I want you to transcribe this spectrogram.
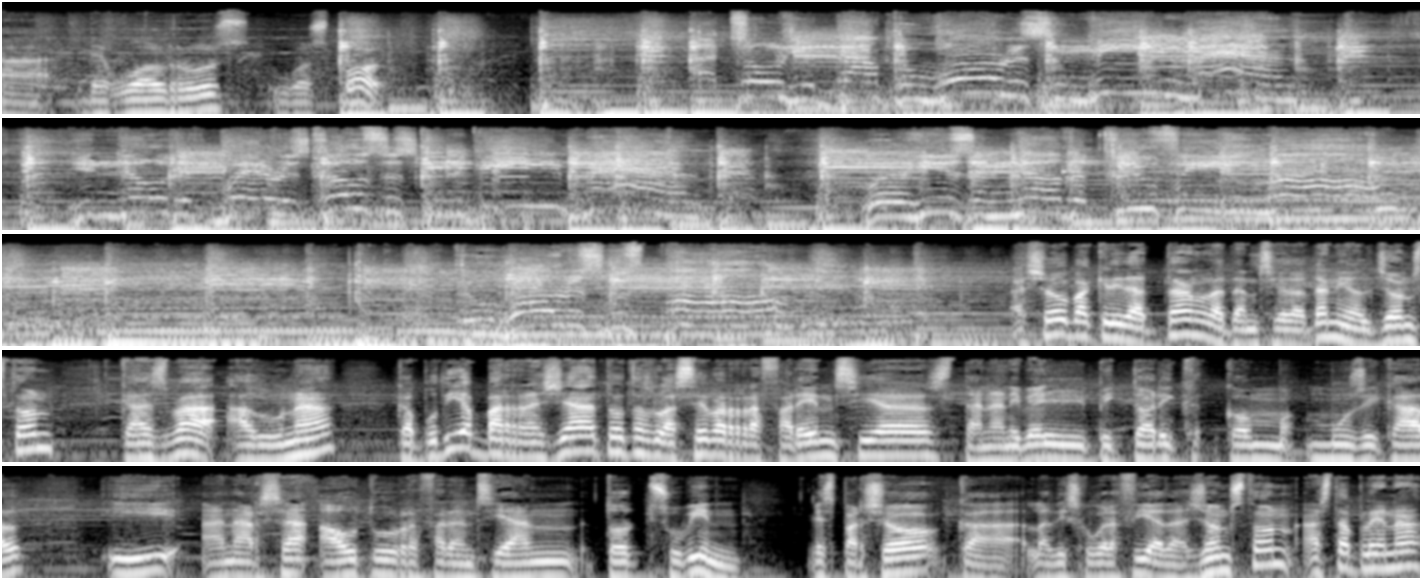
The Walrus Was Paul. I told you about the walrus and Això va cridar tant l'atenció de Daniel Johnston que es va adonar que podia barrejar totes les seves referències, tant a nivell pictòric com musical, i anar-se autoreferenciant tot sovint. És per això que la discografia de Johnston està plena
